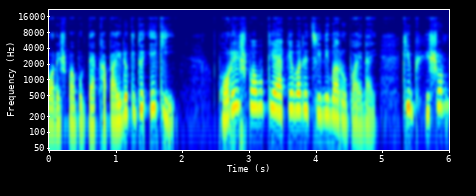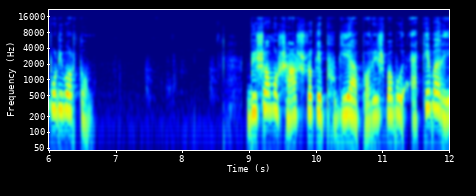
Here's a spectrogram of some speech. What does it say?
পরেশবাবুর দেখা পাইল, কিন্তু এ কি? পরেশবাবুকে একেবারে চিনিবার উপায় নাই, কি ভীষণ পরিবর্তন। বিষম শ্বাসরোগে ভুগিয়া পরেশবাবু একেবারে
